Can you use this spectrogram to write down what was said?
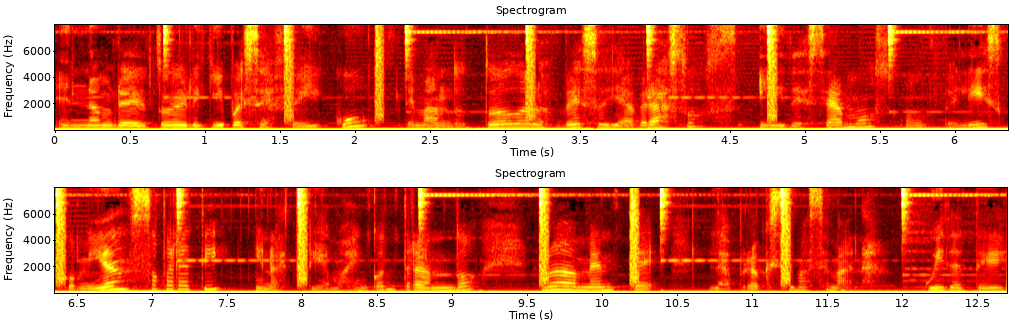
En nombre de todo el equipo SFIQ, te mando todos los besos y abrazos y deseamos un feliz comienzo para ti y nos estaríamos encontrando nuevamente la próxima semana. Cuídate.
